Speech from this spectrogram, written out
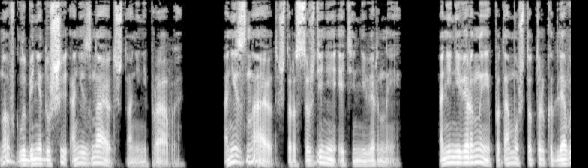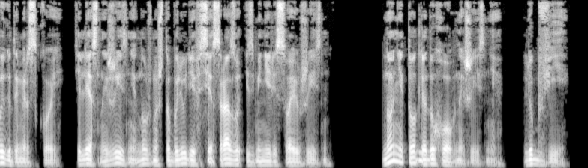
но в глубине души они знают, что они неправы. Они знают, что рассуждения эти неверны. Они неверны, потому что только для выгоды мирской, телесной жизни нужно, чтобы люди все сразу изменили свою жизнь. Но не то для духовной жизни, любви,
